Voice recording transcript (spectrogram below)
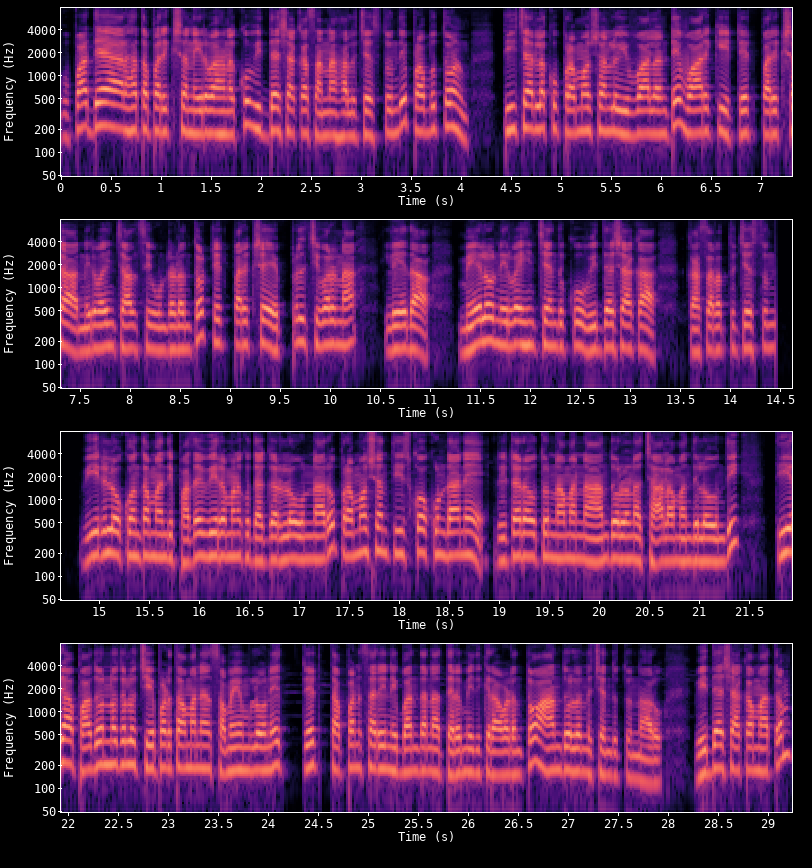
ఉపాధ్యాయ అర్హత పరీక్ష నిర్వహణకు విద్యాశాఖ సన్నాహాలు చేస్తుంది. ప్రభుత్వం టీచర్లకు ప్రమోషన్లు ఇవ్వాలంటే వారికి టెట్ పరీక్ష నిర్వహించాల్సి ఉండడంతో టెట్ పరీక్ష ఏప్రిల్ చివరన లేదా మేలో నిర్వహించేందుకు విద్యాశాఖ కసరత్తు చేస్తుంది. వీరిలో కొంతమంది పదవి విరమణకు దగ్గరలో ఉన్నారు. ప్రమోషన్ తీసుకోకుండానే రిటైర్ అవుతున్నామన్న ఆందోళన చాలా మందిలో ఉంది. తీరా పదోన్నతులు చేపడతామనే సమయంలోనే టెట్ తప్పనిసరి నిబంధన తెర మీదికి రావడంతో ఆందోళన చెందుతున్నారు. విద్యాశాఖ మాత్రం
